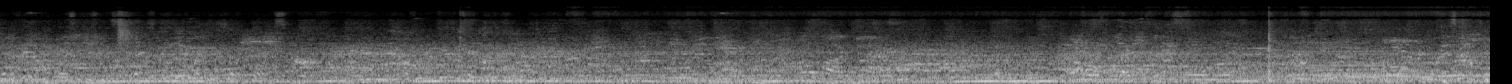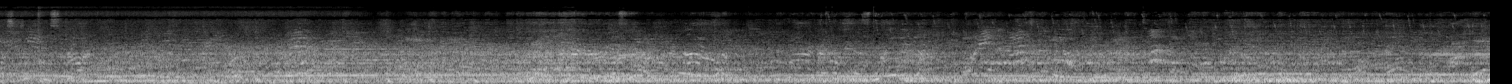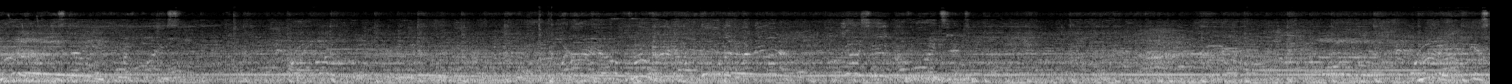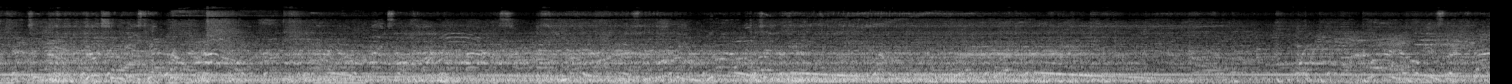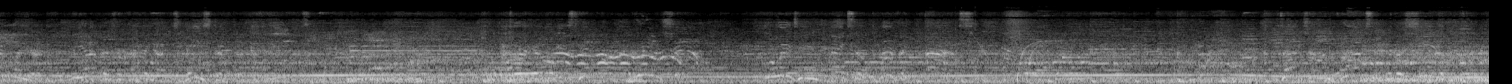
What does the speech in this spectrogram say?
すみません。having a taste of defeat. Hit by a shot. Luigi makes a perfect pass. Dungeon drops into the shield.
